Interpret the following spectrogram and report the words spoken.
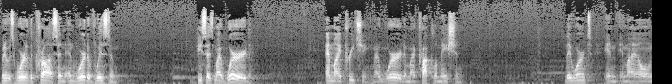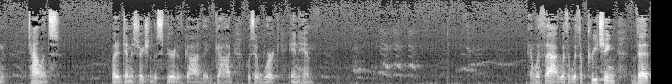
when it was word of the cross and, and word of wisdom. He says, My word and my preaching, my word and my proclamation. They weren't in, in my own talents but a demonstration of the Spirit of God, that God was at work in him. And with that, with, with a preaching that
